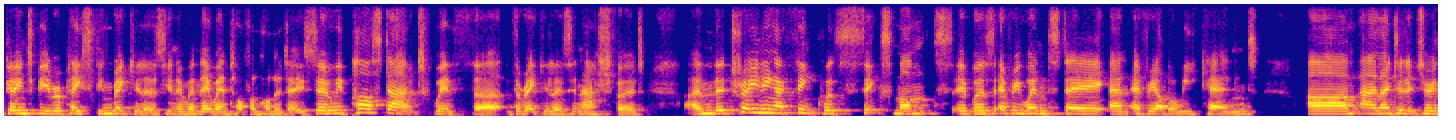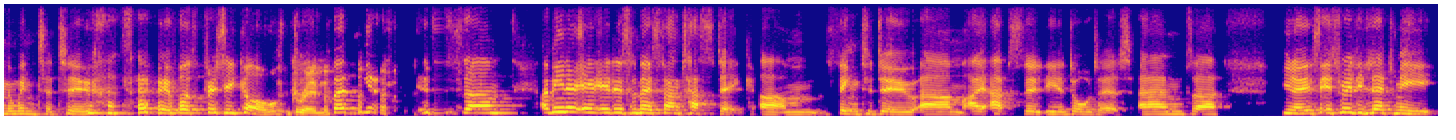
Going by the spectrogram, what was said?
going to be replacing regulars, you know, when they went off on holiday. So we passed out with uh, the regulars in Ashford. And the training, I think, was six months. It was every Wednesday and every other weekend. Um, and I did it during the winter too, so it was pretty cold. Grim. But you know, it's. Um, I mean, it, it is the most fantastic um, thing to do. Um, I absolutely adored it, and uh, you know, it's, it's really led me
